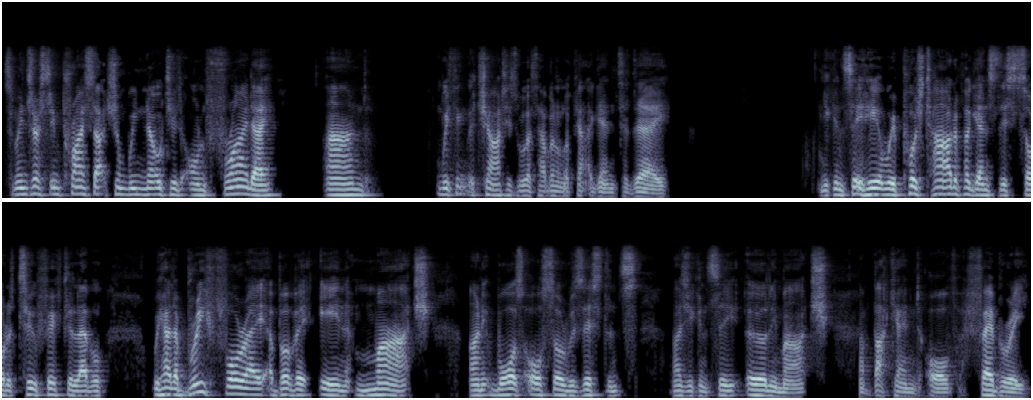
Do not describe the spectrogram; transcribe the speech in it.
Some interesting price action we noted on Friday, and we think the chart is worth having a look at again today. You can see here we pushed hard up against this sort of 250 level. We had a brief foray above it in March, and it was also resistance as you can see, early March, back end of February.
